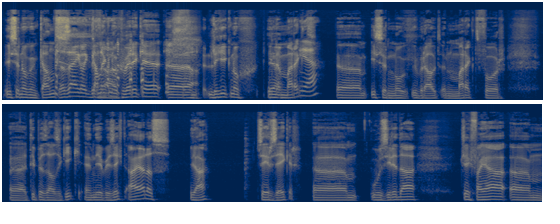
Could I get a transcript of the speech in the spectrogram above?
Is er nog een kans? Dat is eigenlijk de kan ik nog werken? Ehm, Lig ik nog in Ja. een markt? Ja. Ehm, is er nog überhaupt een markt voor eh types als ik? En die hebben gezegd, ah ja, dat is... Ja, zeer zeker. Ehm, hoe zie je dat? Ik zeg van ja, ehm,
